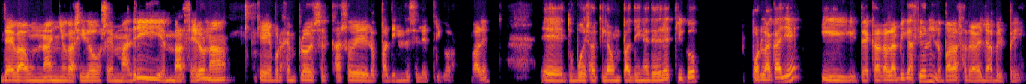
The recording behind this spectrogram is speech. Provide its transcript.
ya lleva un año, casi dos, en Madrid, en Barcelona, que por ejemplo es el caso de los patinetes eléctricos, ¿vale? Eh, tú puedes alquilar un patinete eléctrico por la calle y te descargas la aplicación y lo pagas a través de Apple Pay.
